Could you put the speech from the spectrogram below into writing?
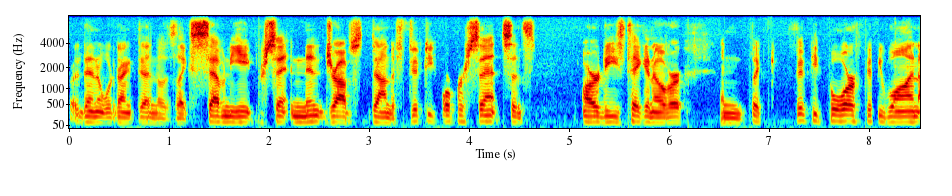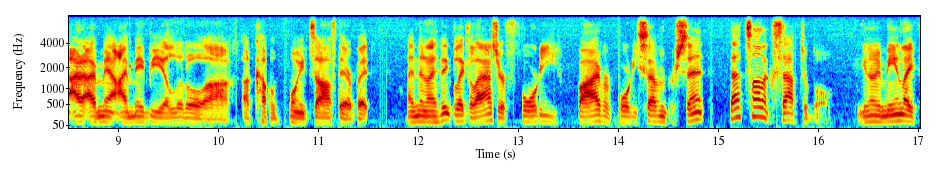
Then it would like then it was like seventy-eight percent, and then it drops down to fifty-four percent since RD's taken over, and like 54, 51. I, I may I may be a little uh, a couple points off there, but and then I think like last year, forty-five or forty-seven percent. That's unacceptable. You know what I mean? Like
